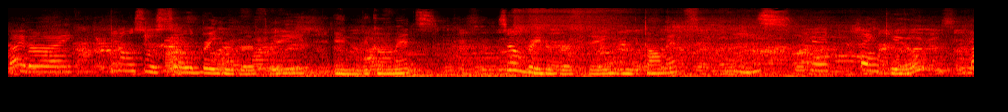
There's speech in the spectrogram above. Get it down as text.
Bye bye. And also celebrate her birthday in the comments. Celebrate her birthday in the comments, please. Okay, thank you. Bye.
